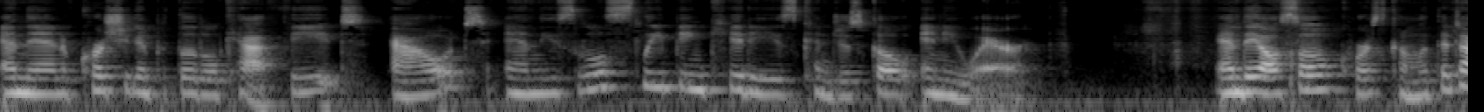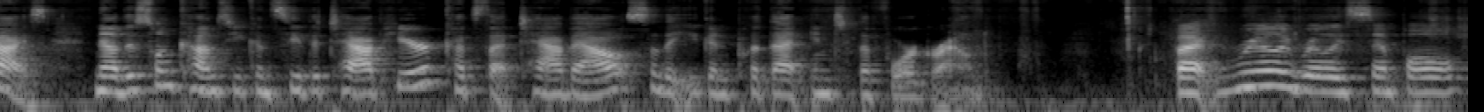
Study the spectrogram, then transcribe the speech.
And then of course you can put the little cat feet out and these little sleeping kitties can just go anywhere. And they also, of course, come with the dies. Now this one comes, you can see the tab here, cuts that tab out so that you can put that into the foreground. But really, really simple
